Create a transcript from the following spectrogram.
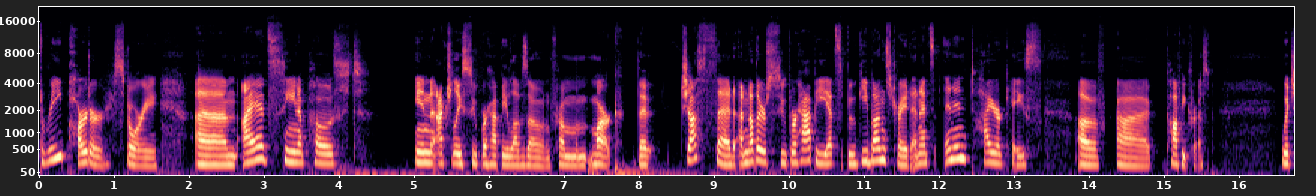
three-parter story. Um I had seen a post in actually Super Happy Love Zone from Mark that just said another super happy yet spooky buns trade and it's an entire case of uh coffee crisp which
